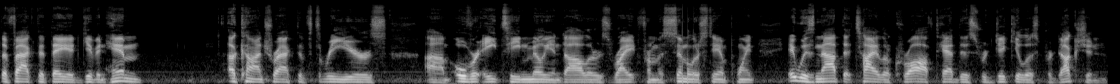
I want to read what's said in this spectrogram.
The fact that they had given him a contract of three years, um, over $18 million, right? From a similar standpoint, it was not that Tyler Kroft had this ridiculous production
